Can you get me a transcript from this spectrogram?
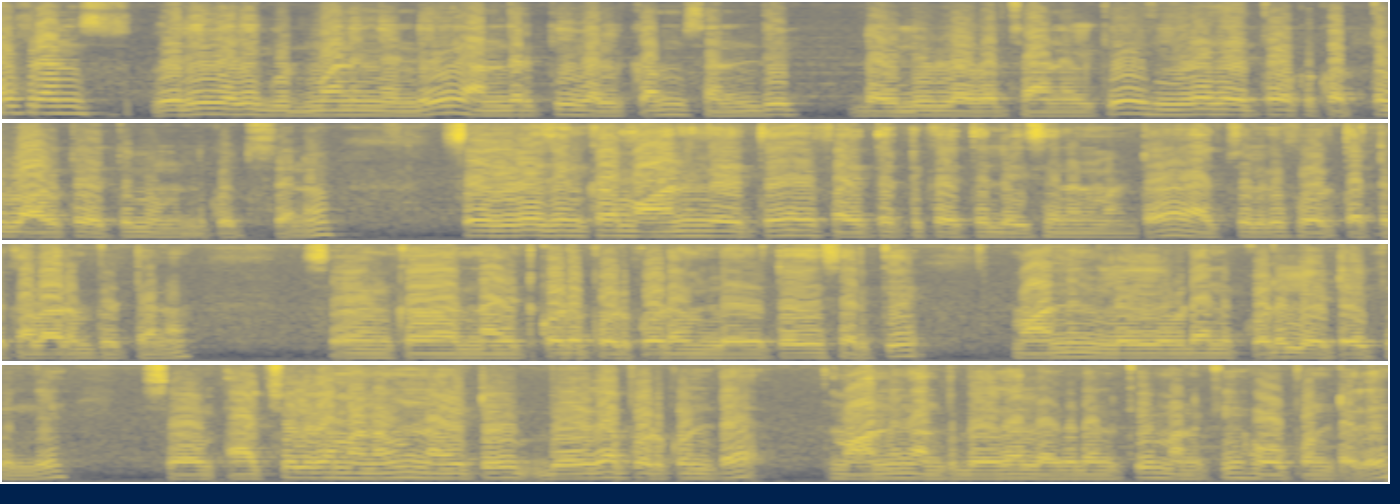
Hi friends very very good morning అండి. అందరికీ వెల్కమ్ సందీప్ డైలీ బ్లాగర్ ఛానల్కి ఈరోజు అయితే ఒక కొత్త బ్లాగ్తో అయితే మేము ముందుకు వచ్చేసాను. సో ఈరోజు ఇంకా మార్నింగ్ అయితే ఫైవ్ థర్టీకి అయితే లేచాను అనమాట యాక్చువల్గా ఫోర్ థర్టీకి అలారం పెట్టాను. సో ఇంకా నైట్ కూడా పడుకోవడం లేట్ అయ్యేసరికి మార్నింగ్ లేవడానికి కూడా లేట్ అయిపోయింది. సో యాక్చువల్గా మనం నైట్ బేగా పడుకుంటే మార్నింగ్ అంత బేగా లేవడానికి మనకి హోప్ ఉంటుంది.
